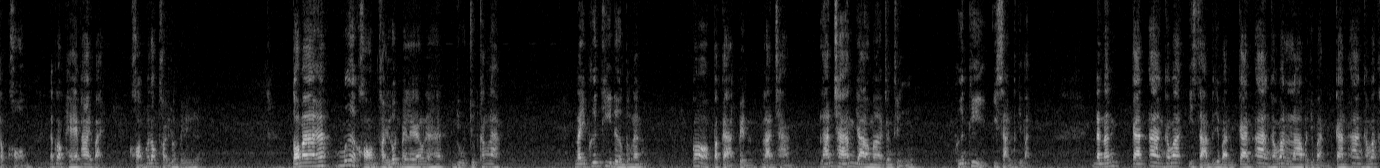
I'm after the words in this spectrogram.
กับขอม แล้วก็แพ้พ่ายไป ขอมก็ต้องถอยร่นไปเรื่อยๆ ต่อมาฮะเมื่อขอมถอยร่นไปแล้วนะฮะอยู่จุดข้างล่าง ในพื้นที่เดิมตรงนั้น ก็ประกาศเป็นล้านช้างล้านช้างยาวมาจนถึงพื้นที่อีสานปัจจุบัน ดังนั้น การอ้างคำว่าอีสานปัจจุบัน การอ้างคำว่าลาวปัจจุบัน การอ้างคำว่าเข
